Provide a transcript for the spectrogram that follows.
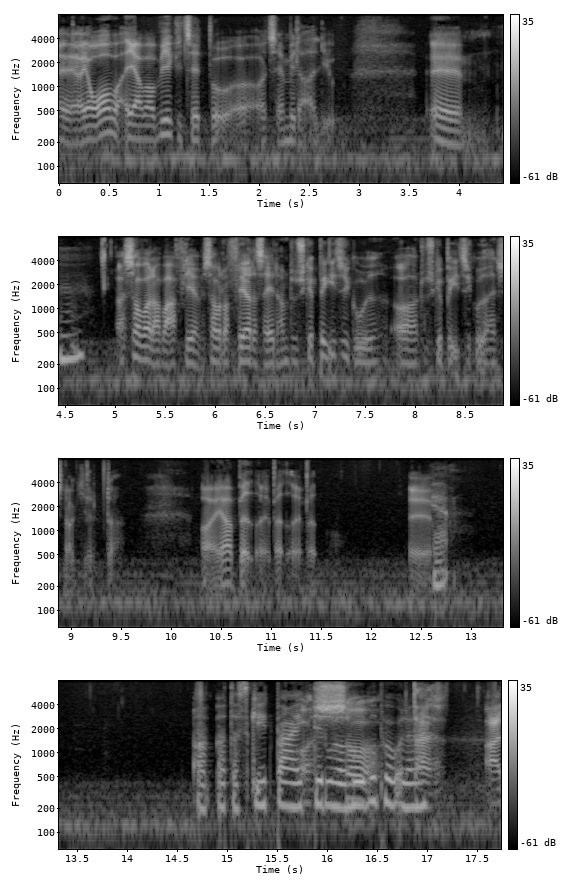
Øh, og jeg, overvej, jeg var virkelig tæt på at, at tage mit eget liv. Øh, Mm. og så var der bare flere, så var der flere, der sagde, at du skal bede til Gud, og du skal bede til Gud, og han skal nok hjælpe dig. Og jeg bad, og jeg bad, og jeg bad. Øh, Ja. Og, og der skete bare ikke det, du havde så- håbet på, eller hvad? Der, ej,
